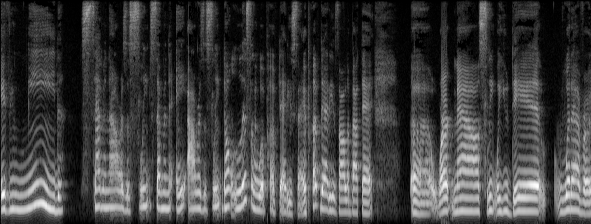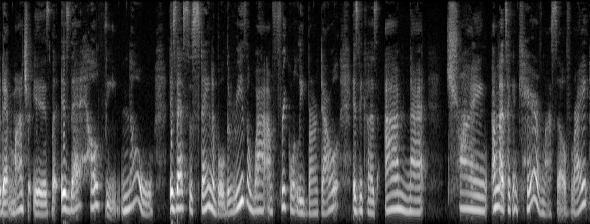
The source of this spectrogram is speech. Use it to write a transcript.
If you need seven hours of sleep, seven to eight hours of sleep, don't listen to what Puff Daddy say. Puff Daddy is all about that uh, work now, sleep when you dead, whatever that mantra is. But is that healthy? No. Is that sustainable? The reason why I'm frequently burnt out is because I'm not trying, I'm not taking care of myself, right?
